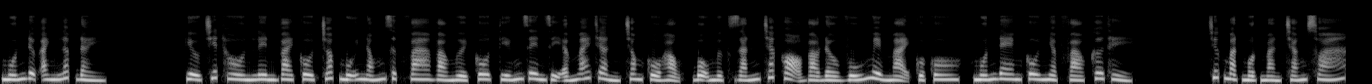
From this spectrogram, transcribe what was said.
muốn được anh lấp đầy. Kiều chiết hôn lên vai cô chóp mũi nóng rực va vào người cô tiếng rên dị ấm ái trần trong cổ họng, bộ ngực rắn chắc cọ vào đầu vú mềm mại của cô, muốn đem cô nhập vào cơ thể. Trước mặt một màn trắng xóa,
